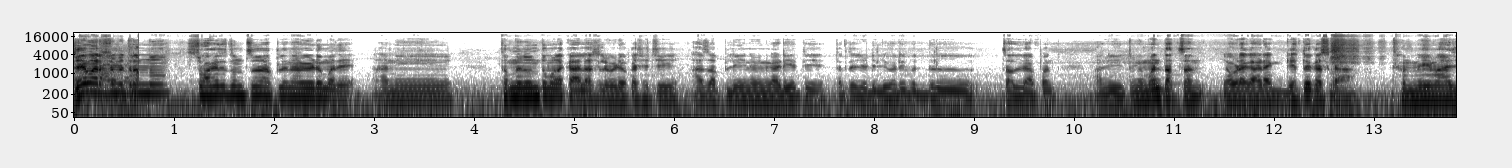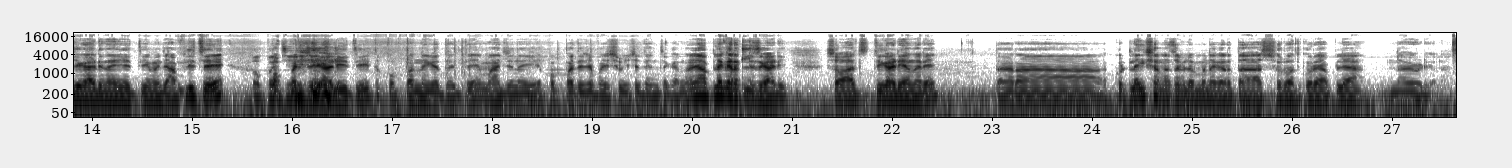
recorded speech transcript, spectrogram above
जय महाराष्ट्र मित्रांनो. स्वागत आहे तुमचं आपल्या नव्या व्हिडिओमध्ये. आणि थंबनेलून तुम्हाला कळालं असेल व्हिडिओ कशाची? आज आपली नवीन गाडी येते. तर त्याच्या डिलिव्हरीबद्दल चाललोय आपण. आणि तुम्ही म्हणतात सण एवढ्या गाड्या घेतोय कस का? तर मी माझी गाडी नाही येते म्हणजे आपलीच आहे. पप्पाची. गाडी येते. तर पप्पांना घेता येते माझी नाही आहे. पप्पा त्याचे पैसे पैसे त्यांचं करणार. आणि आपल्या घरातलीच गाडी. सो आज ती गाडी येणार आहे. तर कुठल्याही क्षणाचा विलंब न करता सुरुवात करूया आपल्या नव्या व्हिडिओला.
